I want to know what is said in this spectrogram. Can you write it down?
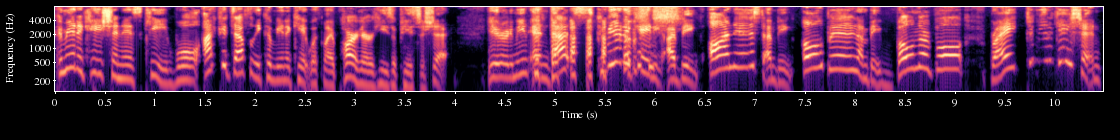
Communication is key. Well, I could definitely communicate with my partner. He's a piece of shit. You know what I mean? And that's communicating. I'm being honest. I'm being open. I'm being vulnerable, right? Communication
